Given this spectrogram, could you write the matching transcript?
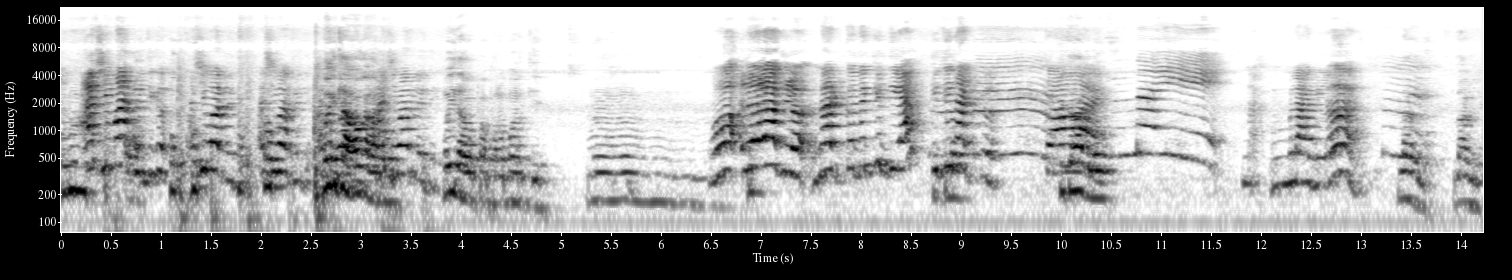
अशी मारली होती ग, अशी मारली होती, अशी मारली होती, बघितला हो अशी मारली होती. पप्पाला मारती. हो लागलं. नाटक तर किती आ? किती नाटक? किती लागलं? लागलं? लागले लागले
